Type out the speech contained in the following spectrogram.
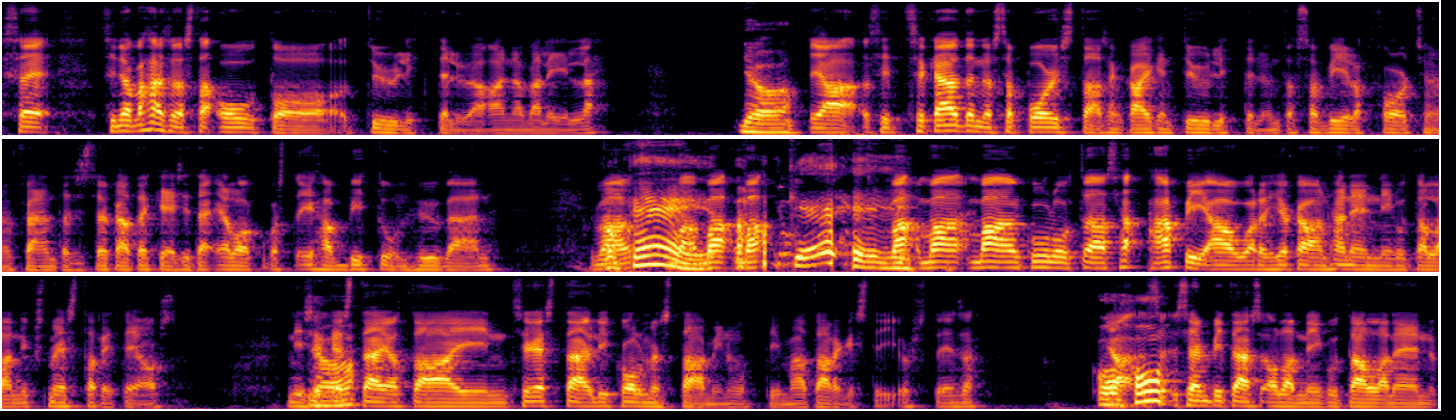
Se, siinä on vähän sellaista outoa tyylittelyä aina välillä. Joo. Ja sitten se käytännössä poistaa sen kaiken tyylittelyn tuossa Wheel of Fortune and Fantasy, joka tekee sitä elokuvasta ihan vitun hyvän. Mä, Okei, mä, mä, mä, Okei. Mä, mä, mä oon kuullut taas Happy Hour, joka on hänen niin kuin, tällainen yksi mestariteos. Niin se Joo. kestää jotain, se kestää yli 300 minuuttia, mä tarkistin justiinsa. Oho. Ja sen pitäisi olla niin kuin tällainen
